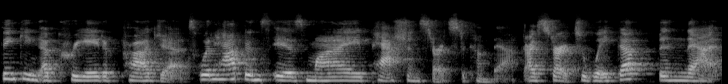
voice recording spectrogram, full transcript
thinking of creative projects, what happens is my passion starts to come back. I start to wake up and that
